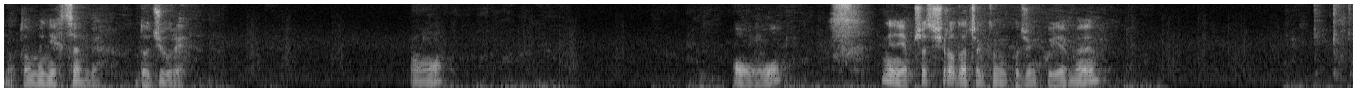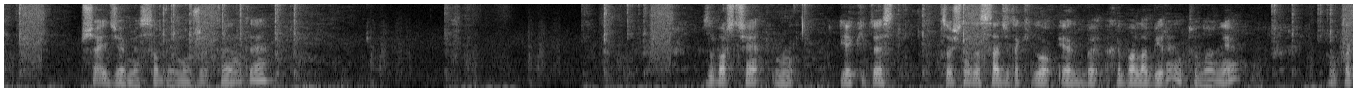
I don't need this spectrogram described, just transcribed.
No to my nie chcemy do dziury. O, o. Nie, nie, przez środeczek to my podziękujemy. Przejdziemy sobie może tędy. Zobaczcie, mm, jaki to jest coś na zasadzie takiego jakby chyba labiryntu, no nie? No tak,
